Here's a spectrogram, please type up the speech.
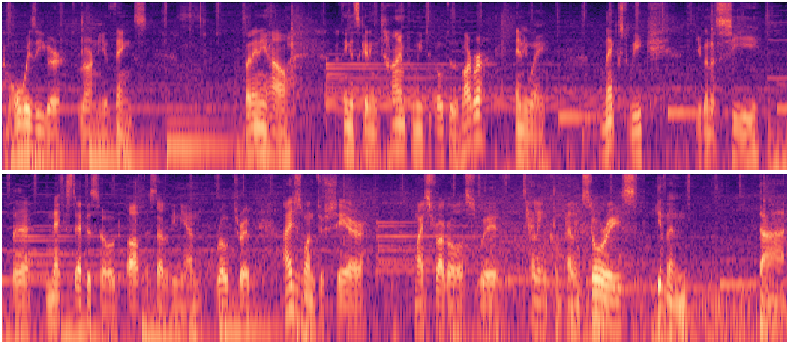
I'm always eager to learn new things. But anyhow, I think it's getting time for me to go to the barber. Anyway, next week you're gonna see the next episode of the Sardinian road trip. I just wanted to share my struggles with telling compelling stories, given that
